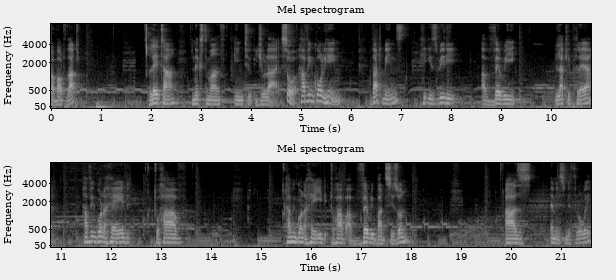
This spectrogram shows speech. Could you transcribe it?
About that. Later next month into July. So having called him that means he is really a very lucky player, having gone ahead to have having gone ahead to have a very bad season. as Emile Smith Rowe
